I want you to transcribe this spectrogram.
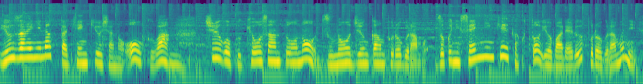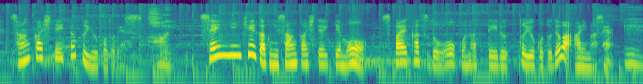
有罪になった研究者の多くは、中国共産党の頭脳循環プログラム俗に千人計画と呼ばれるプログラムに参加していたということです。はい。千人計画に参加していてもスパイ活動を行っているということではありません。え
